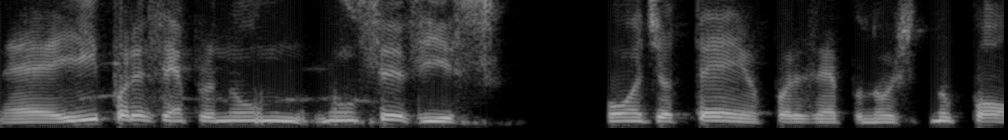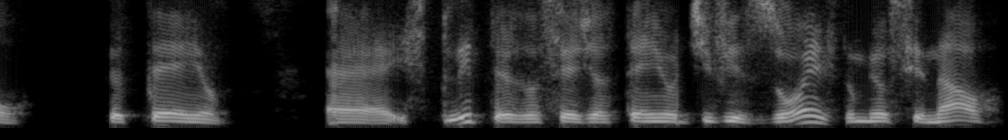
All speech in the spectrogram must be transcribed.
Né? E, por exemplo, num, num serviço onde eu tenho, por exemplo, no, no POM, eu tenho é, splitters, ou seja, eu tenho divisões do meu sinal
